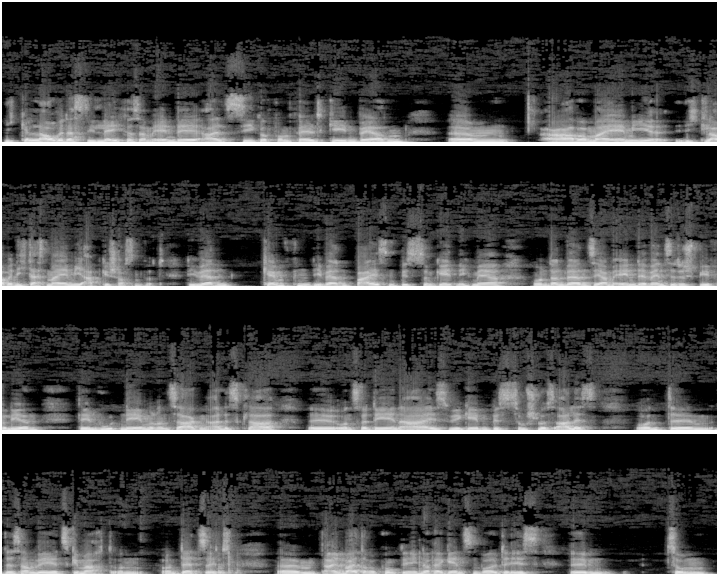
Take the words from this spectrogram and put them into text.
Ich glaube, dass die Lakers am Ende als Sieger vom Feld gehen werden. Ähm, aber Miami, ich glaube nicht, dass Miami abgeschossen wird. Die werden kämpfen, die werden beißen bis zum geht nicht mehr und dann werden sie am Ende, wenn sie das Spiel verlieren, den Hut nehmen und sagen, alles klar, äh, unsere DNA ist, wir geben bis zum Schluss alles und ähm, das haben wir jetzt gemacht und, und that's it. Ähm, ein weiterer Punkt, den ich noch ergänzen wollte, ist ähm, zum,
